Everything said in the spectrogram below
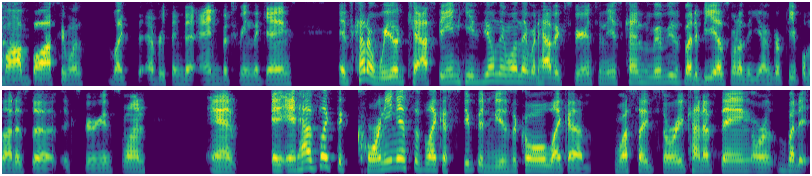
mob boss who wants like everything to end between the gangs. It's kind of weird casting. He's the only one that would have experience in these kinds of movies, but it'd be as one of the younger people, not as the experienced one. And it, it has like the corniness of like a stupid musical, like a West Side Story kind of thing, or but it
